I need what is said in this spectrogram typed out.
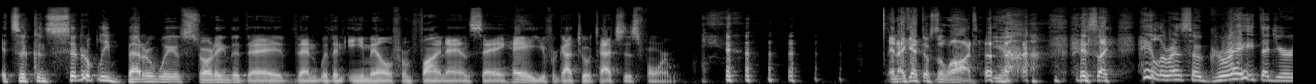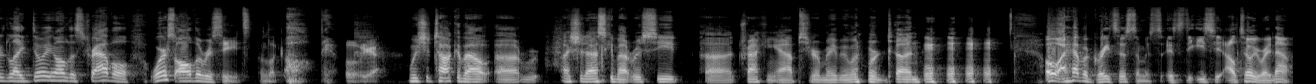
it's a considerably better way of starting the day than with an email from finance saying, "Hey, you forgot to attach this form." and I get those a lot. Yeah. it's like, "Hey, Lorenzo, great that you're like doing all this travel. Where's all the receipts?" I'm like, "Oh, damn. Oh, yeah." We should talk about. Uh, I should ask you about receipt uh, tracking apps here, maybe when we're done. Oh, I have a great system. It's it's the easy. I'll tell you right now.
